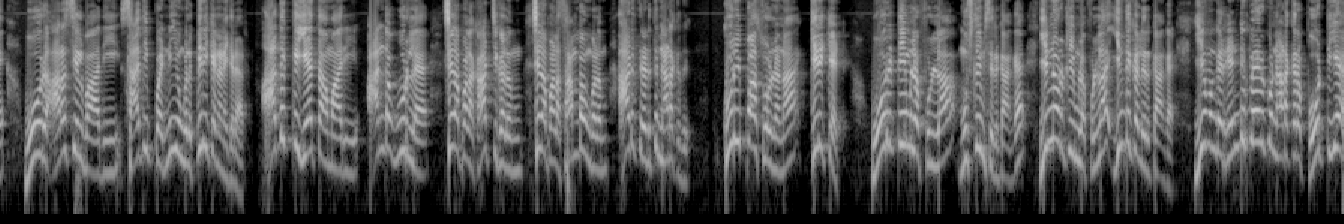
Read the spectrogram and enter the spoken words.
ஒரு அரசியல்வாதி சதி பண்ணி இவங்களை பிரிக்க நினைக்கிறார். அதுக்கு ஏற்ற மாதிரி அந்த ஊரில் சில பல காட்சிகளும் சில பல சம்பவங்களும் அடுத்தடுத்து நடக்குது. குறிப்பாக சொல்லணும்னா கிரிக்கெட் ஒரு டீம்ல ஃபுல்லா முஸ்லிம்ஸ் இருக்காங்க இன்னொரு டீம்ல ஃபுல்லா இந்துக்கள் இருக்காங்க. இவங்க ரெண்டு பேருக்கும் நடக்கிற போட்டிய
